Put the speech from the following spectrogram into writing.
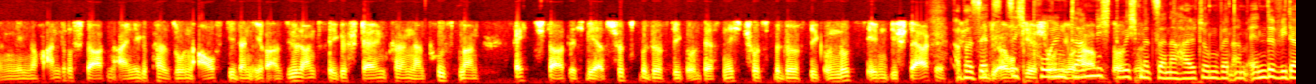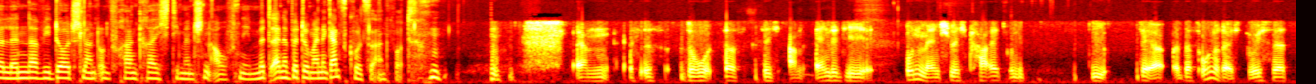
Dann nehmen noch andere Staaten einige Personen auf, die dann ihre Asylanträge stellen können. Dann prüft man, rechtsstaatlich, wer ist schutzbedürftig und wer ist nicht schutzbedürftig und nutzt eben die Stärke. Aber setzt die sich Polen Union dann nicht durch mit seiner Haltung, wenn am Ende wieder Länder wie Deutschland und Frankreich die Menschen aufnehmen? Mit einer Bitte um eine ganz kurze Antwort. ähm, es ist so, dass sich am Ende die Unmenschlichkeit und die der, das Unrecht durchsetzt,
